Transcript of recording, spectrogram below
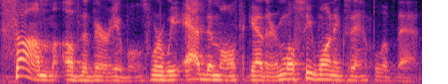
sum of the variables, where we add them all together. And we'll see one example of that.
